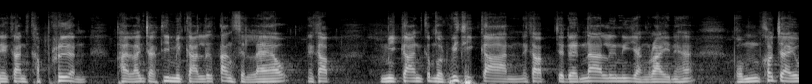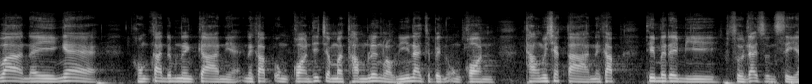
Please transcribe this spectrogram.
ในการขับเคลื่อน ภายหลังจากที่มีการเลือกตั้งเสร็จแล้วนะครับ มีการกำหนดวิธีการนะครับจะเดินหน้าเรื่องนี้อย่างไรนะฮะผมเข้าใจว่าในแง่ของการดำเนินการเนี่ยนะครับองค์กรที่จะมาทำเรื่องเหล่านี้น่าจะเป็นองค์กรทางวิชาการนะครับที่ไม่ได้มีส่วนได้ส่วนเสีย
